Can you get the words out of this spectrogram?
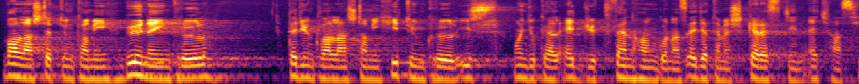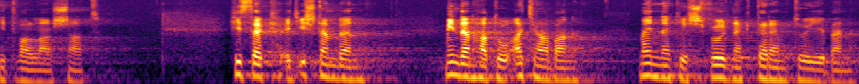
Vallást tettünk a mi bűneinkről, tegyünk vallást a mi hitünkről is, mondjuk el együtt fennhangon az egyetemes keresztény egyház hitvallását. Hiszek egy Istenben, mindenható atyában, mennek és földnek teremtőjében,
